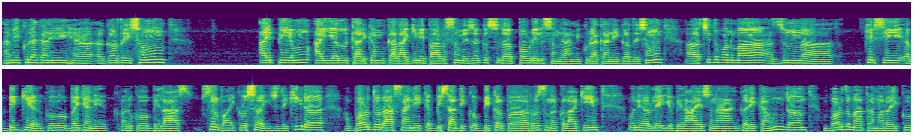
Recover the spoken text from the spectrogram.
हामी कुराकानी गर्दैछौँ। आइपिएम आइएल कार्यक्रमका लागि नेपाल संयोजक सुलभ पौडेलसँग हामी कुराकानी गर्दैछौँ। चितवनमा जुन कृषि विज्ञहरूको वैज्ञानिकहरूको भेला सुरु भएको छ हिजोदेखि र बढ्दो रासायनिक विषादीको विकल्प रोज्नको लागि उनीहरूले यो भेला आयोजना गरेका हुन् र बढ्दो मात्रामा रहेको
